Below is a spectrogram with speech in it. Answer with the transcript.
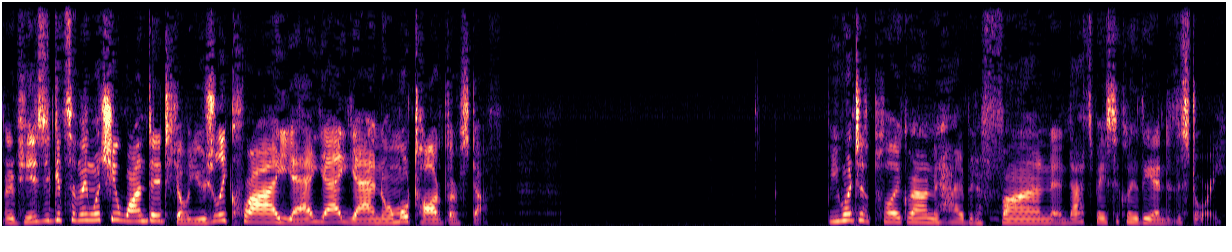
And if she doesn't get something what she wanted, she'll usually cry, yeah, yeah, yeah, normal toddler stuff. We went to the playground and had a bit of fun, and that's basically the end of the story.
